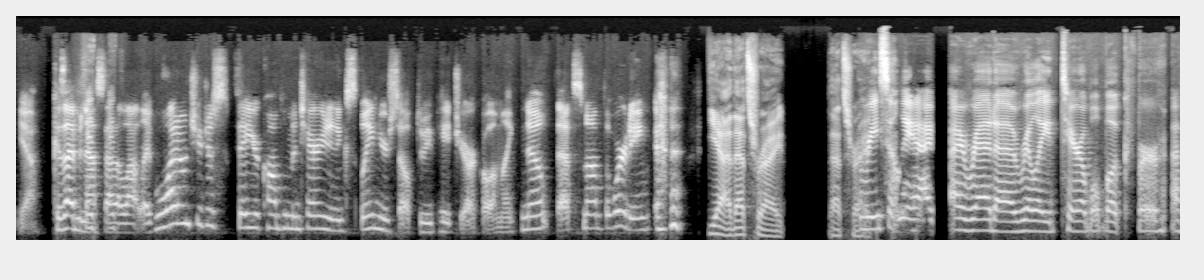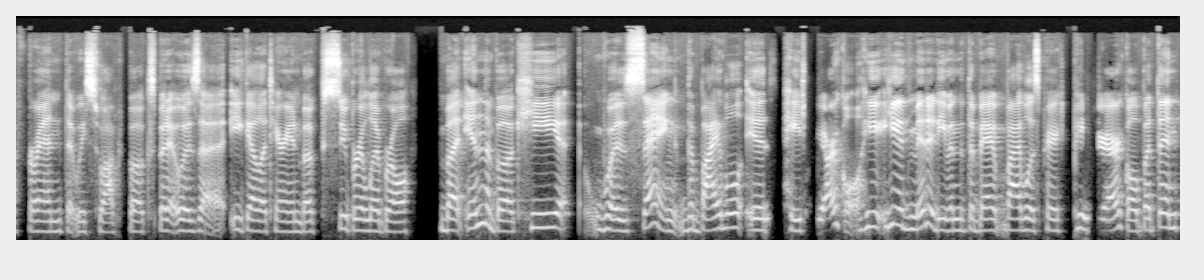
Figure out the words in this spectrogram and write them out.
Yeah, because I've been asked that a lot. Like, well, why don't you just say you're complementarian and explain yourself to be patriarchal? I'm like, no, that's not the wording. yeah, that's right. That's right. Recently, I, I read a really terrible book for a friend that we swapped books, but it was a egalitarian book, super liberal. But in the book, he was saying the Bible is patriarchal. He, he admitted even that the Bible is patriarchal, but then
